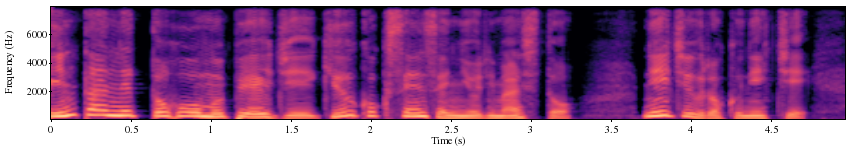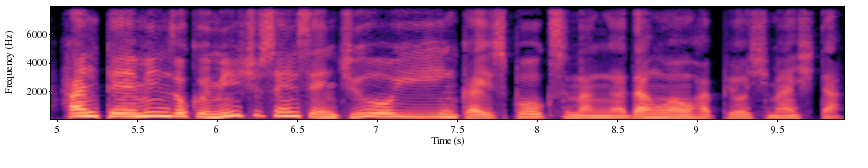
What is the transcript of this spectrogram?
インターネットホームページ旧国戦線によりますと、26日、判定民族民主戦線中央委員会スポークスマンが談話を発表しました。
